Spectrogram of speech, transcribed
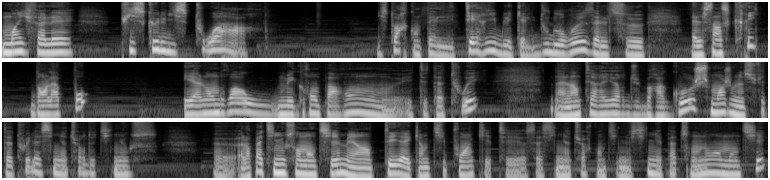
moi, il fallait, puisque l'histoire, l'histoire quand elle est terrible et qu'elle est douloureuse, elle se, elle s'inscrit dans la peau. Et à l'endroit où mes grands-parents euh, étaient tatoués, à l'intérieur du bras gauche, moi, je me suis fait tatouer la signature de Tinius. Euh, alors pas Tinius en entier, mais un T avec un petit point qui était sa signature quand il ne signait pas de son nom en entier.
